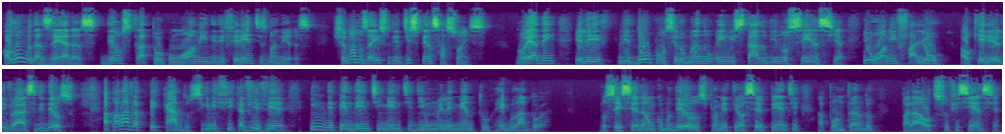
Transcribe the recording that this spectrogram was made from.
Ao longo das eras, Deus tratou com o homem de diferentes maneiras. Chamamos a isso de dispensações. No Éden, ele lidou com o ser humano em um estado de inocência e o homem falhou ao querer livrar-se de Deus. A palavra pecado significa viver independentemente de um elemento regulador. Vocês serão como Deus, prometeu a serpente, apontando para a autossuficiência.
